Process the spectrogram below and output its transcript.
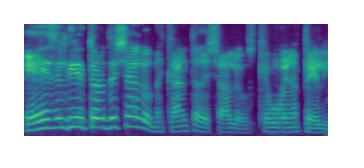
Es el director de Shallows, me encanta de Shallows, qué buena peli.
